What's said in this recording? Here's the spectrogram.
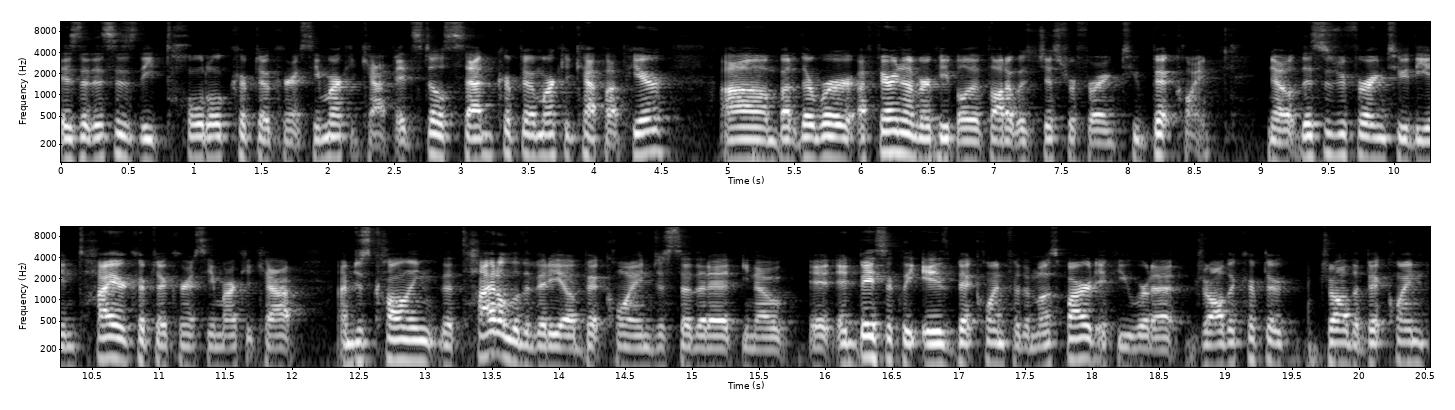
is that this is the total cryptocurrency market cap. It still said crypto market cap up here, um, but there were a fair number of people that thought it was just referring to Bitcoin. No, this is referring to the entire cryptocurrency market cap. I'm just calling the title of the video Bitcoin just so that it, you know, it, it basically is Bitcoin for the most part. If you were to draw the crypto, draw the Bitcoin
